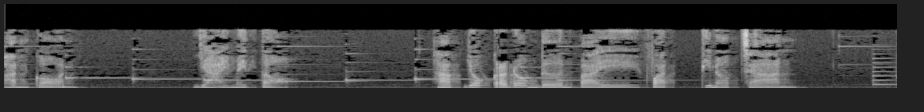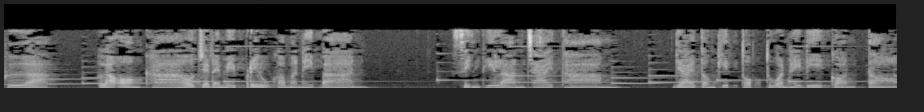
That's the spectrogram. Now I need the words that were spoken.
พันก่อน ยายไม่ตอบ หากยกกระด้งเดินไปฝัดที่นอกชานเพื่อละอองข้าวจะได้ไม่ปลิวเข้ามาในบ้าน สิ่งที่หลานชายถาม ยายต้องคิดทบทวนให้ดีก่อนตอบ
